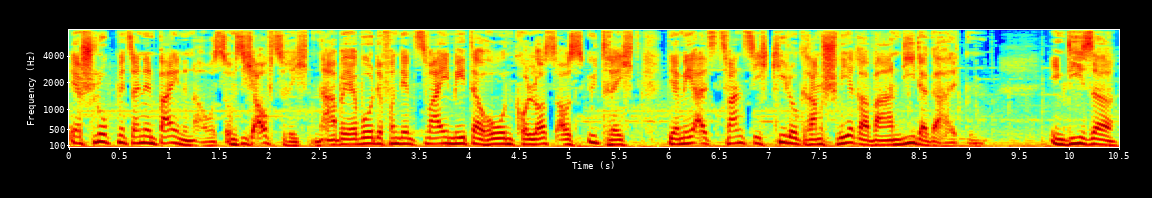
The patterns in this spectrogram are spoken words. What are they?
Er schlug mit seinen Beinen aus, um sich aufzurichten, aber er wurde von dem zwei Meter hohen Koloss aus Utrecht, der mehr als 20 Kilogramm schwerer war, niedergehalten. In dieser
